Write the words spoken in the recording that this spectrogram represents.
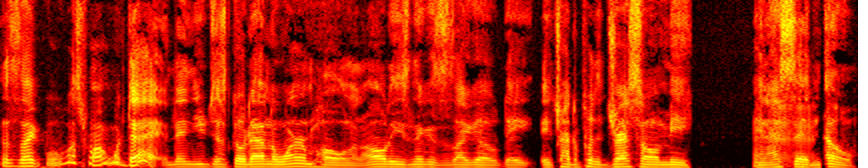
It's like, well, what's wrong with that? And then you just go down the wormhole, and all these niggas is like, yo, they they tried to put a dress on me, and I uh-huh. said no.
